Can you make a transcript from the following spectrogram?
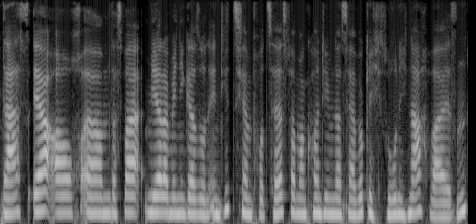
dass er auch, ähm, das war mehr oder weniger so ein Indizienprozess, weil man konnte ihm das ja wirklich so nicht nachweisen.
